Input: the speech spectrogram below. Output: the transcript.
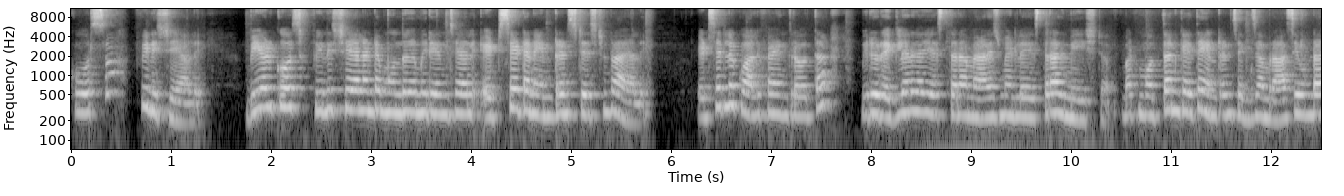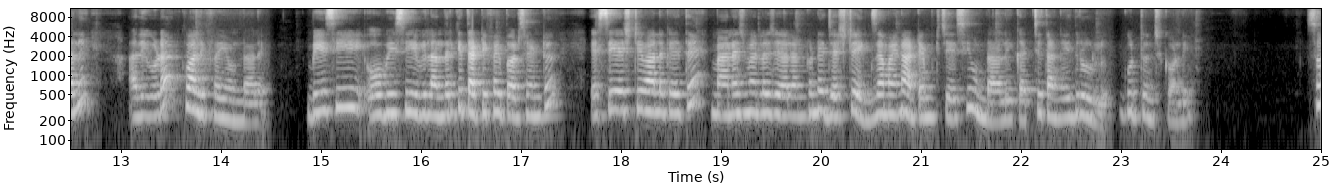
కోర్సు ఫినిష్ చేయాలి. బిఎడ్ కోర్స్ ఫినిష్ చేయాలంటే ముందుగా మీరు ఏం చేయాలి? ఎడ్సెట్ అనే ఎంట్రన్స్ టెస్ట్ రాయాలి. ఎడ్సెట్లో క్వాలిఫై అయిన తర్వాత మీరు రెగ్యులర్గా చేస్తారా? మేనేజ్మెంట్లో చేస్తారా? అది మీ ఇష్టం. బట్ మొత్తానికైతే ఎంట్రన్స్ ఎగ్జామ్ రాసి ఉండాలి. అది కూడా క్వాలిఫై ఉండాలి. బీసీ ఓబీసీ వీళ్ళందరికీ thirty five percent SC ST వాళ్ళకైతే మేనేజ్మెంట్లో చేయాలనుకుంటే జస్ట్ ఎగ్జామ్ అయినా అటెంప్ట్ చేసి ఉండాలి. ఖచ్చితంగా ఇది రూల్ గుర్తుంచుకోండి. So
